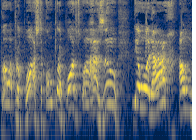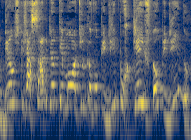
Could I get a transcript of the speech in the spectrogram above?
Qual a proposta? Qual o propósito? Qual a razão de eu orar a um Deus que já sabe de antemão aquilo que eu vou pedir? Por que estou pedindo?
